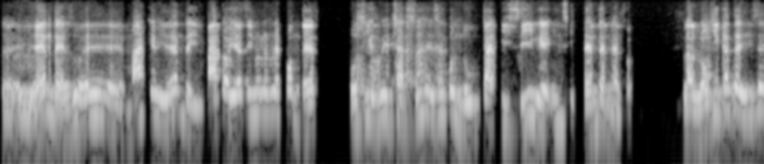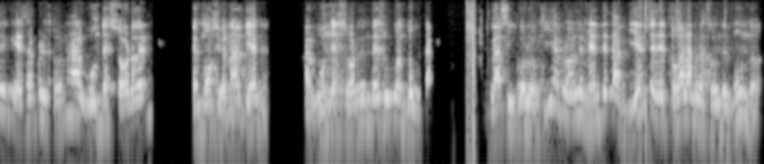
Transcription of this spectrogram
evidente, eso es más que evidente. Y más todavía si no le respondes, o si rechazas esa conducta y sigue insistente en eso. La lógica te dice que esa persona algún desorden emocional tiene, algún desorden de su conducta. La psicología probablemente también te dé toda la razón del mundo.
